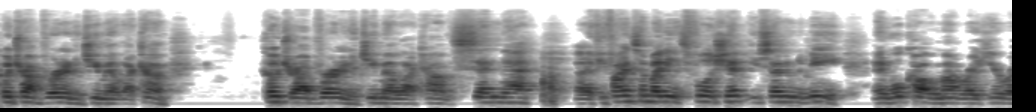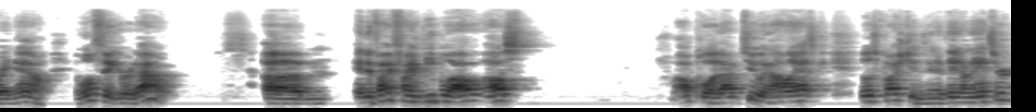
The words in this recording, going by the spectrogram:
Coach Rob Vernon at gmail.com. Coach Rob Vernon at gmail.com. Send that. Uh, if you find somebody that's full of shit, you send them to me and we'll call them out right here, right now, and we'll figure it out. Um, and if I find people, I'll, I'll, I'll pull it out too and I'll ask those questions. And if they don't answer,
